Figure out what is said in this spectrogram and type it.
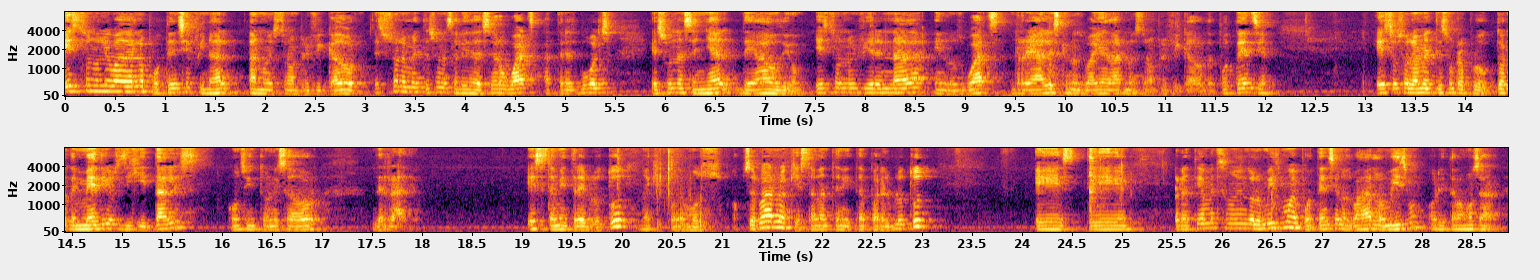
esto no le va a dar la potencia final a nuestro amplificador. Esto solamente es una salida de 0 watts a 3 volts. Es una señal de audio. Esto no infiere nada en los watts reales que nos vaya a dar nuestro amplificador de potencia. Esto solamente es un reproductor de medios digitales con sintonizador de radio. Este también trae Bluetooth. Aquí podemos observarlo. Aquí está la antenita para el Bluetooth. Este, relativamente estamos viendo lo mismo. En potencia nos va a dar lo mismo. Ahorita vamos a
